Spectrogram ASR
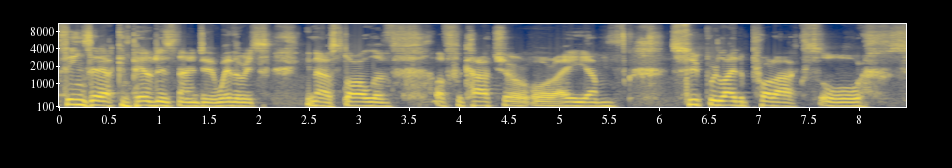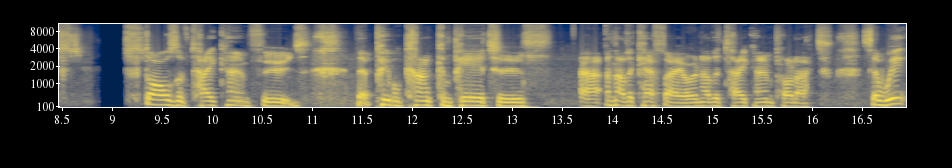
things that our competitors don't do, whether it's you know a style of of focaccia or a um, soup related products or styles of take home foods that people can't compare to uh, another cafe or another take home product. So we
